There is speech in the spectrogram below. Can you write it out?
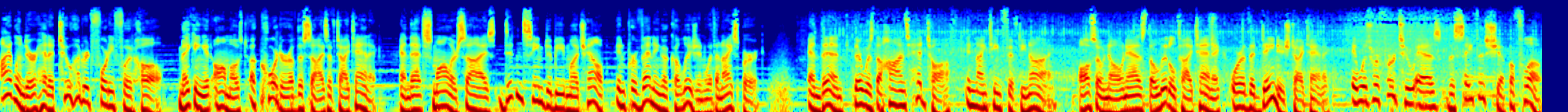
Islander had a 240 foot hull, making it almost a quarter of the size of Titanic, and that smaller size didn't seem to be much help in preventing a collision with an iceberg. And then there was the Hans Hedtoft in 1959 also known as the Little Titanic or the Danish Titanic, it was referred to as the safest ship afloat.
